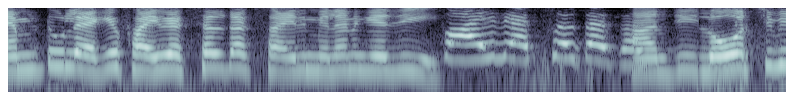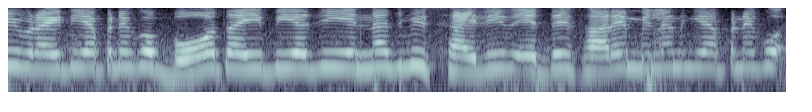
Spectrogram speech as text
M2 ਲੈ ਕੇ 5XL ਤੱਕ ਸਾਈਜ਼ ਮਿਲਣਗੇ ਜੀ। 5 ਐਕਸਲ ਤੱਕ? ਹਾਂਜੀ ਲੋਅਰ 'ਚ ਵੀ ਵੈਰਾਈਟੀ ਆਪਣੇ ਕੋਲ ਬਹੁਤ ਆਈ ਪਈ ਹੈ ਜੀ। ਇਹਨਾਂ 'ਚ ਵੀ ਸਾਈਜ਼ ਇਦਾਂ ਹੀ ਸਾਰੇ ਮਿਲਣਗੇ ਆਪਣੇ ਕੋਲ।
